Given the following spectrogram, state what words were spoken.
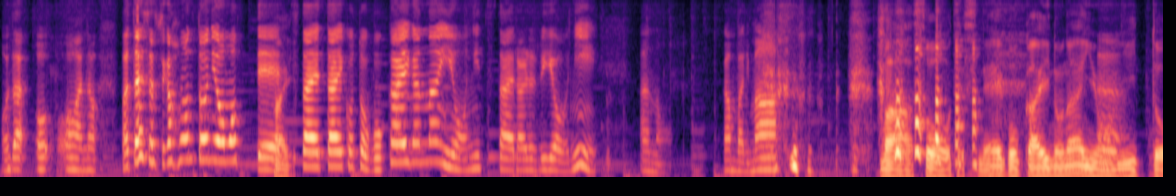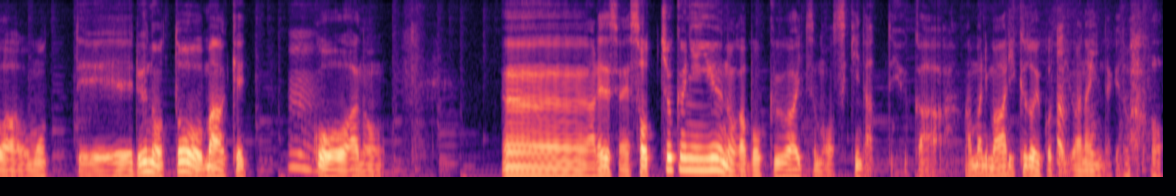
おだおおあの私たちが本当に思ってはい伝えたいことを誤解がないように伝えられるようにあの頑張ります。まあそうですね。誤解のないようにとは思ってるのと、まあ結うん、構あの。うーんあれですよね率直に言うのが僕はいつも好きだっていうかあんまり回りくどいことは言わないんだけどでも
